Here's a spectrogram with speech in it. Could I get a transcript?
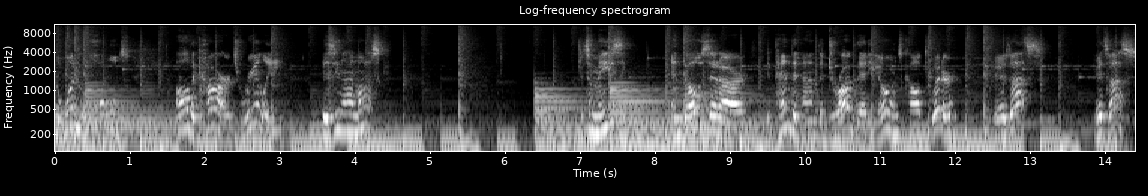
the one who holds all the cards, really, is Elon Musk. It's amazing. And those that are dependent on the drug that he owns called Twitter is us. It's us,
